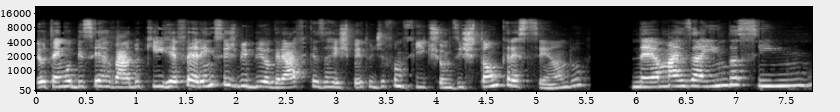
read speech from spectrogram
eu tenho observado que referências bibliográficas a respeito de fanfictions estão crescendo, né? Mas ainda assim,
